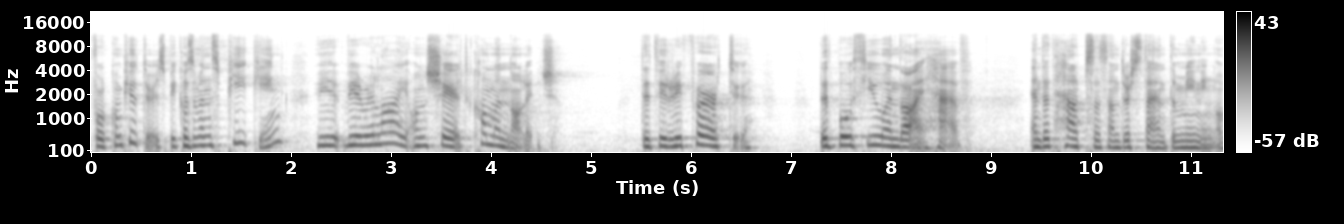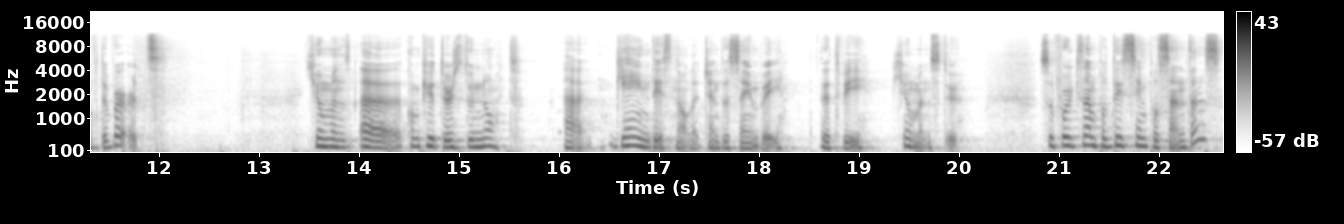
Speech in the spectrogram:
for computers. Because when speaking, we, we rely on shared common knowledge that we refer to, that both you and I have, and that helps us understand the meaning of the words. Humans, uh, computers do not uh, gain this knowledge in the same way that we humans do. So for example, this simple sentence,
